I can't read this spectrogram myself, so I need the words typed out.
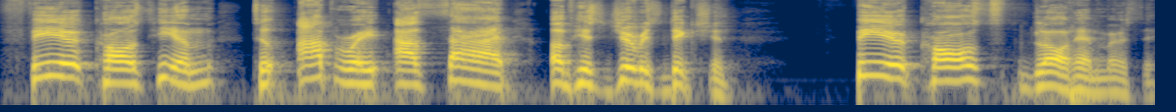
Fear caused him to operate outside of his jurisdiction. Fear caused, Lord have mercy,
